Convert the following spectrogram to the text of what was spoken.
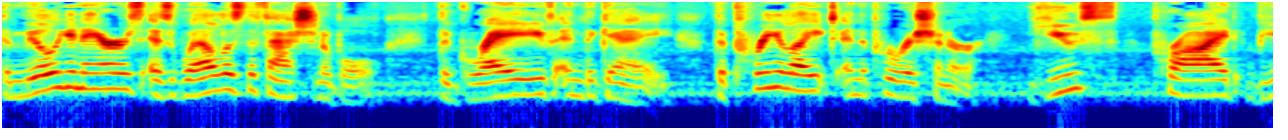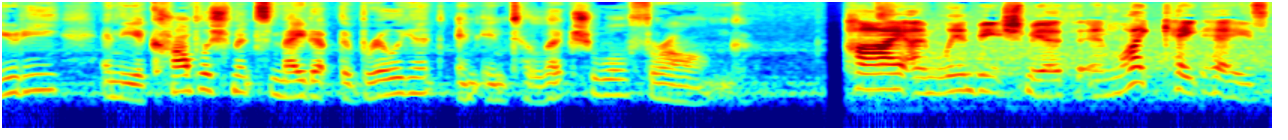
the millionaires as well as the fashionable, the grave and the gay, the prelate and the parishioner, youth, pride, beauty, and the accomplishments made up the brilliant and intellectual throng. Hi, I'm Lynn Beach Smith, and like Kate Hayes,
